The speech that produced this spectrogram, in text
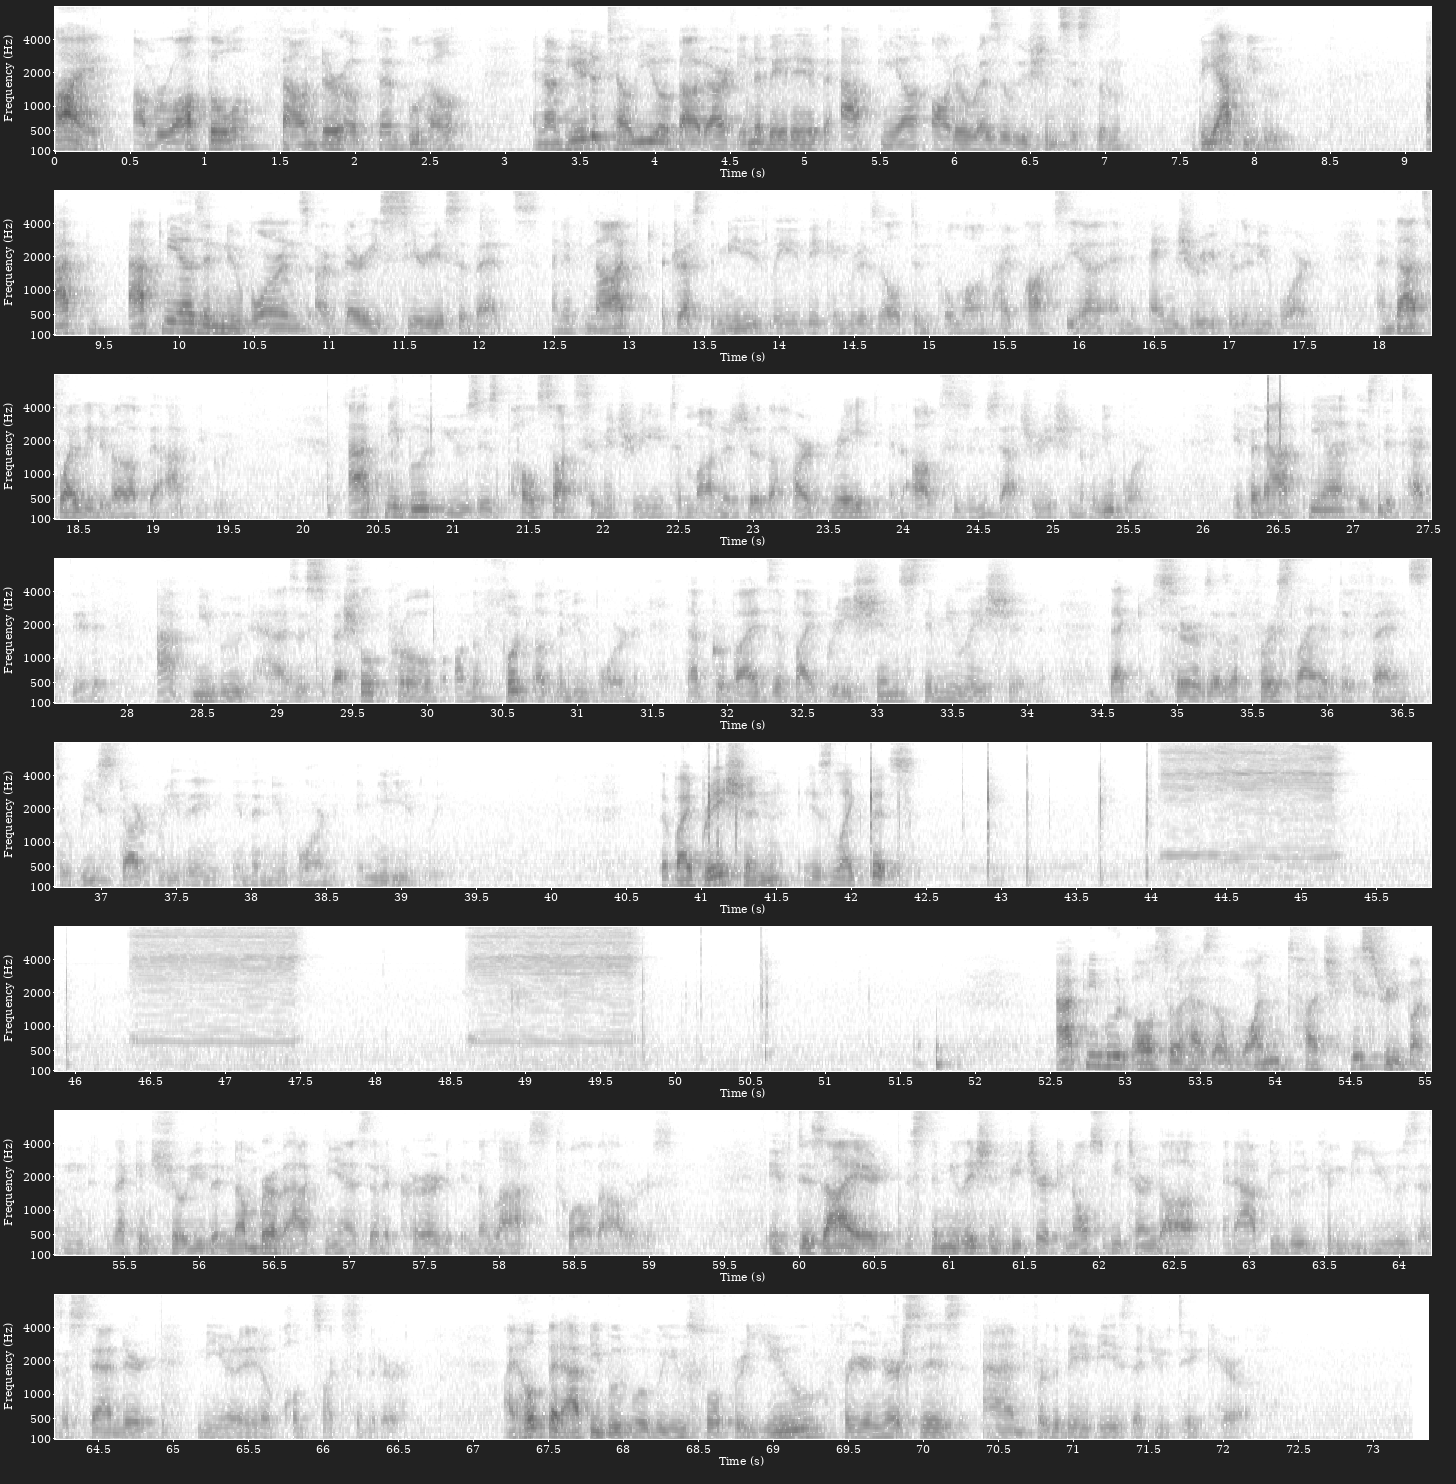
Hi, I'm Ratul, founder of Bempu Health, and I'm here to tell you about our innovative apnea auto resolution system, the ApneBoot. Ap- apneas in newborns are very serious events, and if not addressed immediately, they can result in prolonged hypoxia and injury for the newborn. And that's why we developed the ApneBoot. ApneBoot uses pulse oximetry to monitor the heart rate and oxygen saturation of a newborn. If an apnea is detected, ApneBoot has a special probe on the foot of the newborn that provides a vibration stimulation that serves as a first line of defense to restart breathing in the newborn immediately. The vibration is like this. ApneBoot also has a one-touch history button that can show you the number of apneas that occurred in the last 12 hours. If desired, the stimulation feature can also be turned off and ApneBoot can be used as a standard neonatal pulse oximeter. I hope that ApneBoot will be useful for you, for your nurses, and for the babies that you take care of.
